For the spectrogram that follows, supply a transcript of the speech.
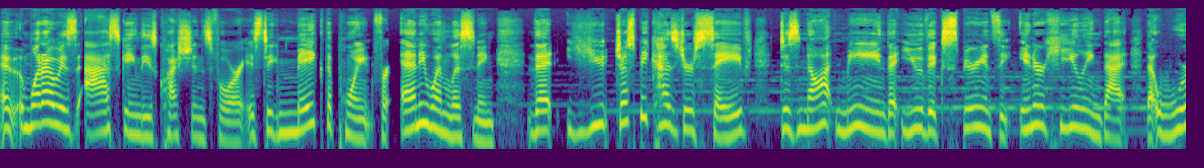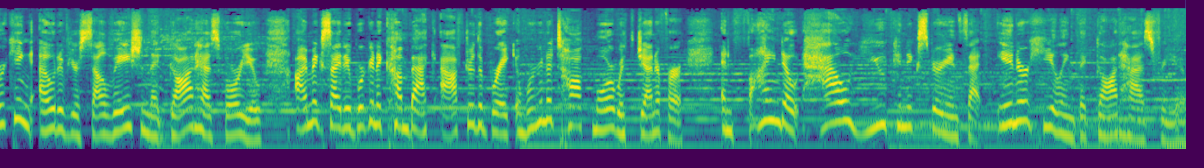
And what I was asking these questions for is to make the point for anyone listening that you just because you're saved does not mean that you've experienced the inner healing that that working out of your salvation that God has for you. I'm excited. We're going to come back after the break and we're going to talk more with Jennifer and find out how you can experience that inner healing that God has for you.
